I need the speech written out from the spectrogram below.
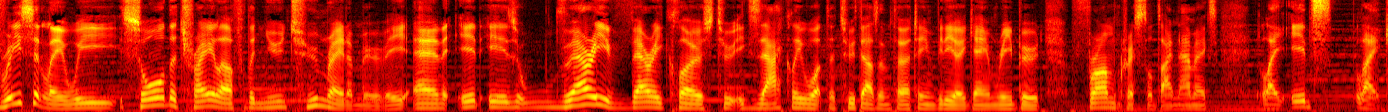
recently we saw the trailer for the new Tomb Raider movie, and it is very, very close to exactly what the 2013 video game reboot from Crystal Dynamics. Like it's like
